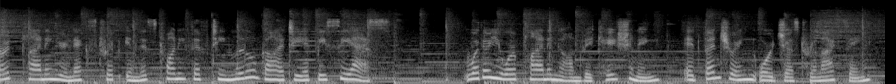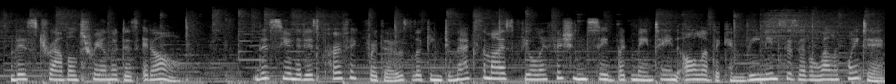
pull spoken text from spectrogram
start planning your next trip in this 2015 Little Guy T@B CS. Whether you are planning on vacationing, adventuring or just relaxing, this travel trailer does it all. This unit is perfect for those looking to maximize fuel efficiency but maintain all of the conveniences of a well-appointed,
